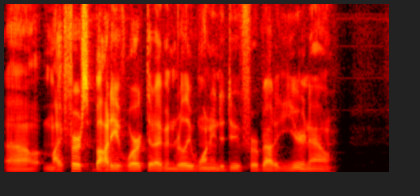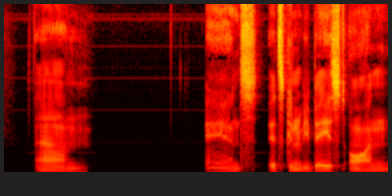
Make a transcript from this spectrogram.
uh, my first body of work that I've been really wanting to do for about a year now. Um, and it's going to be based on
